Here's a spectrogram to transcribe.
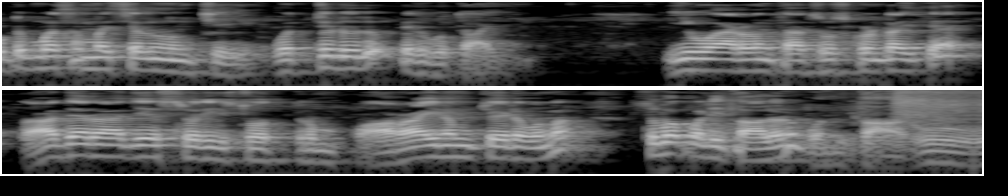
కుటుంబ సమస్యల నుంచి ఒత్తిడులు పెరుగుతాయి. ఈ వారం అంతా చూసుకున్నట్లయితే రాజరాజేశ్వరి స్తోత్రం పారాయణం చేయడం వల్ల శుభ ఫలితాలను పొందుతారు.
